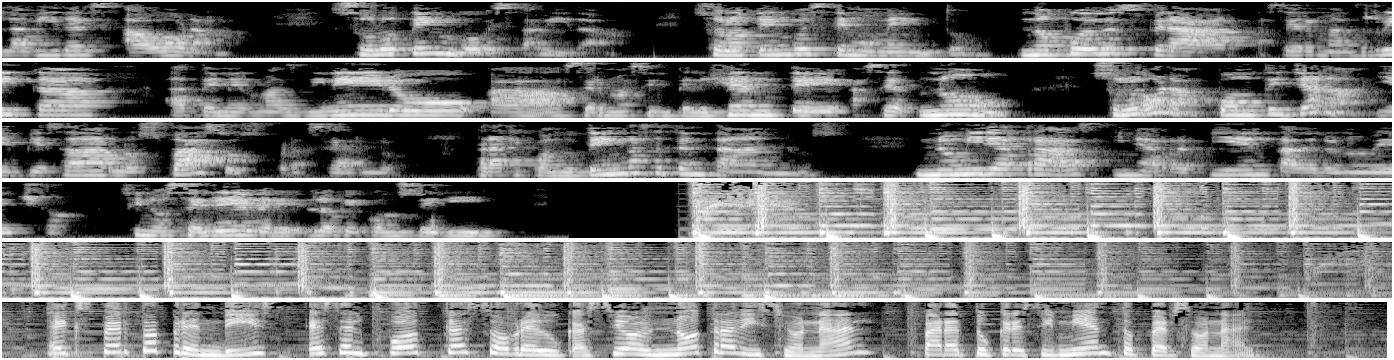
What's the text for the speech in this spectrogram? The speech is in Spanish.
la vida es ahora. Solo tengo esta vida. Solo tengo este momento. No puedo esperar a ser más rica, a tener más dinero, a ser más inteligente, a ser... No. Solo ahora, ponte ya y empieza a dar los pasos para hacerlo. Para que cuando tenga 70 años, no mire atrás y me arrepienta de lo no hecho, sino celebre lo que conseguí. Experto Aprendiz es el podcast sobre educación no tradicional para tu crecimiento personal.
